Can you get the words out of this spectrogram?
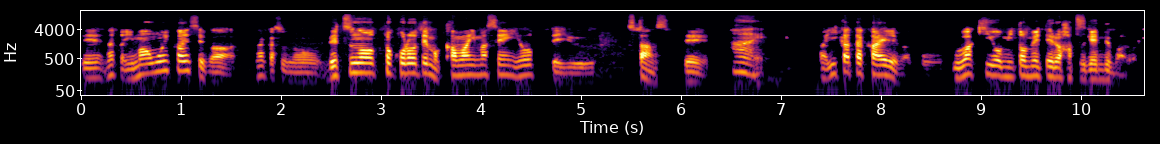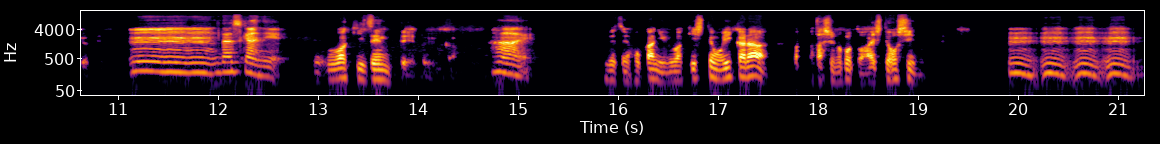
で、なんか今思い返せば、なんかその別のところでも構いませんよっていうスタンスって、はい。まあ、言い方変えればこう浮気を認めてる発言でもあるわけよね。うんうんうん。確かに。浮気前提というか、はい。別に他に浮気してもいいから、私のことを愛してほしいの。うんうんうん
